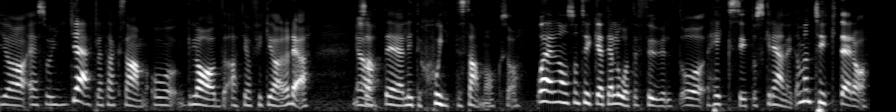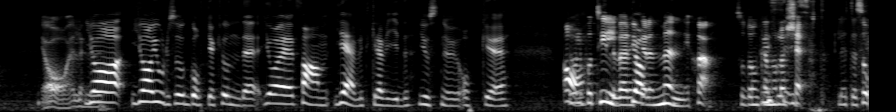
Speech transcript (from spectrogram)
jag är så jäkla tacksam och glad att jag fick göra det. Ja. Så att det är lite skit detsamma också. Och är det någon som tycker att jag låter fult och häxigt och skränigt, ja men tyck det då. Ja eller hur. Jag, jag gjorde så gott jag kunde. Jag är fan jävligt gravid just nu och eh, Du håller på att tillverka Ja. en människa. Så de kan hålla Precis. käft. Lite så.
